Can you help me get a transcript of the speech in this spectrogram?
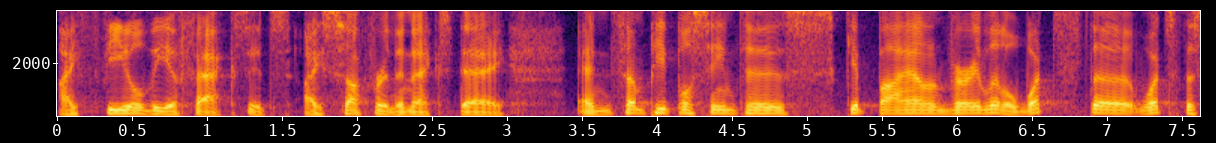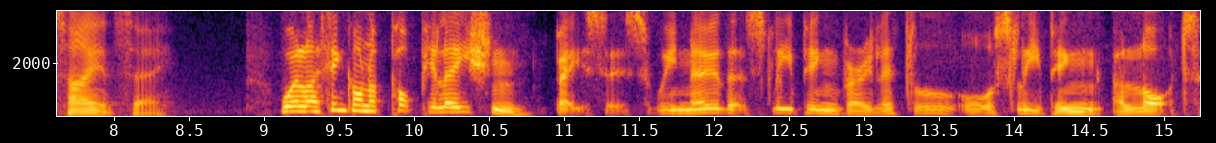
I feel the effects. It's I suffer the next day and some people seem to skip by on very little. What's the what's the science say? Well, I think on a population basis, we know that sleeping very little or sleeping a lot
